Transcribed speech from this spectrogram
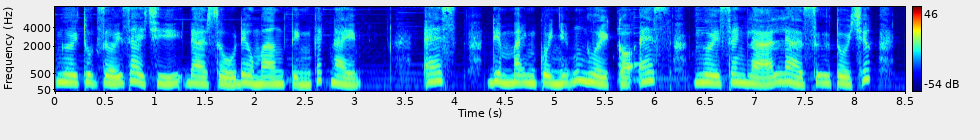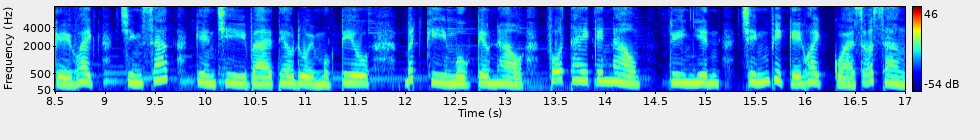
người thuộc giới giải trí đa số đều mang tính cách này. S. Điểm mạnh của những người có S, người xanh lá là sự tổ chức, kế hoạch, chính xác, kiên trì và theo đuổi mục tiêu. Bất kỳ mục tiêu nào, vỗ tay cái nào. Tuy nhiên, chính vì kế hoạch quá rõ ràng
